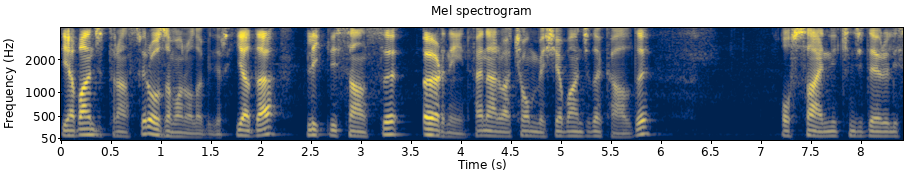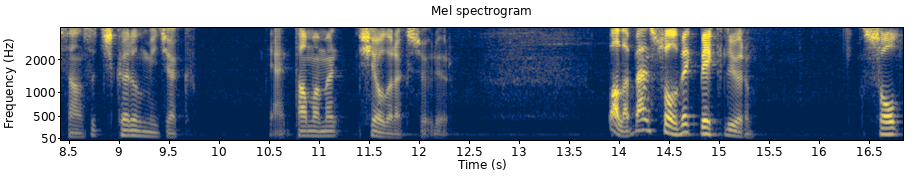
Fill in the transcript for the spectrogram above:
yabancı transferi o zaman olabilir. Ya da lig lisansı örneğin Fenerbahçe 15 yabancıda kaldı. Osayi'nin ikinci devre lisansı çıkarılmayacak. Yani tamamen şey olarak söylüyorum. Valla ben sol bek bekliyorum. Sol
